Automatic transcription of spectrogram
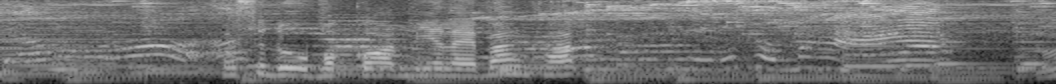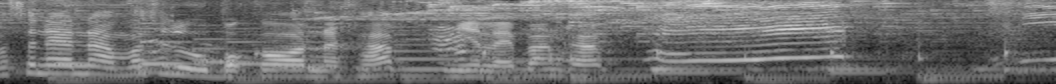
แล้วก็วัสดุอุปกรณ์มีอะไรบ้างครับผู้ชมมหาลัย วัสแนะนำวัสดุอุปกรณ์นะครับ มีอะไรบ้างครับ เทปนี่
